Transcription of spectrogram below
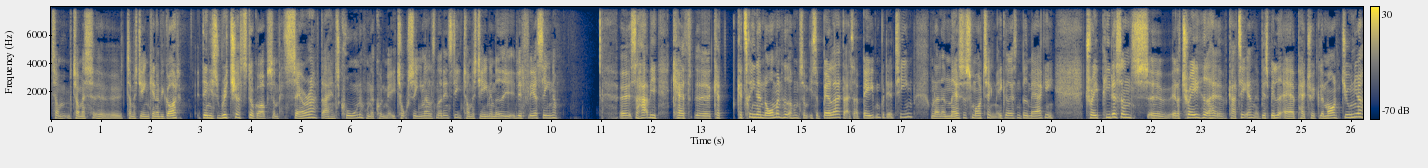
Tom, Thomas, øh, Thomas Jane kender vi godt. Dennis Richards dukker op som Sarah, der er hans kone. Hun er kun med i to scener eller sådan noget den stil. Thomas Jane er med i lidt flere scener. Øh, så har vi Kath, øh, Kath, Katrina Norman hedder hun som Isabella, der altså er baben på det her team. Hun har lavet en masse små ting, men ikke noget, jeg sådan blevet mærke i. Trey Petersons, øh, eller Trey hedder karakteren, bliver spillet af Patrick Lamont Jr.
